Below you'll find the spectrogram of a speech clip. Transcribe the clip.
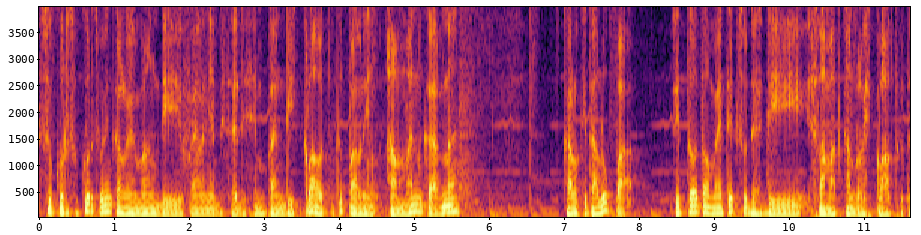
syukur-syukur sebenarnya kalau memang di filenya bisa disimpan di cloud itu paling aman karena kalau kita lupa itu otomatis sudah diselamatkan oleh cloud gitu.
